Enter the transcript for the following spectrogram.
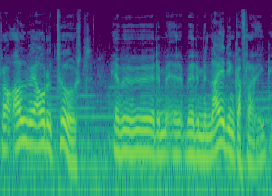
frá alveg árið 2000 hefur við verið, með- verið með næringafræðing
